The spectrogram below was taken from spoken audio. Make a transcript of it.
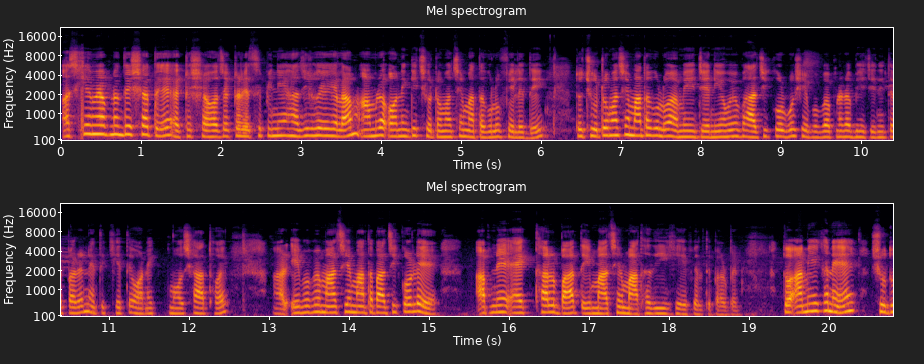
আজকে আমি আপনাদের সাথে একটা সহজ একটা রেসিপি নিয়ে হাজির হয়ে গেলাম। আমরা অনেকেই ছোট মাছের মাথাগুলো ফেলে দেই। তো ছোট মাছের মাথাগুলো আমি যে নিয়মে ভাজি করব সেভাবে আপনারা ভেজে নিতে পারেন। এতে খেতে অনেক স্বাদ হয়। আর এভাবে মাছের মাথা ভাজি করলে আপনি এক থাল বাদ এই মাছের মাথা দিয়ে খেয়ে ফেলতে পারবেন। তো আমি এখানে শুধু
